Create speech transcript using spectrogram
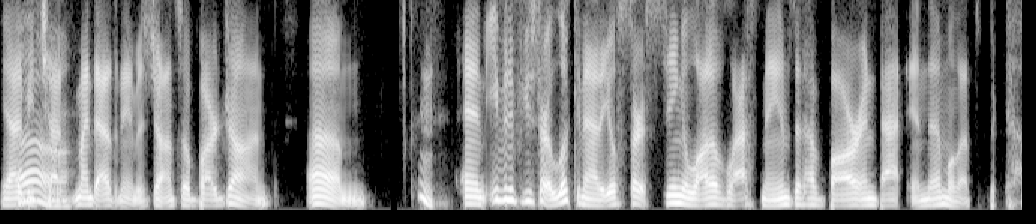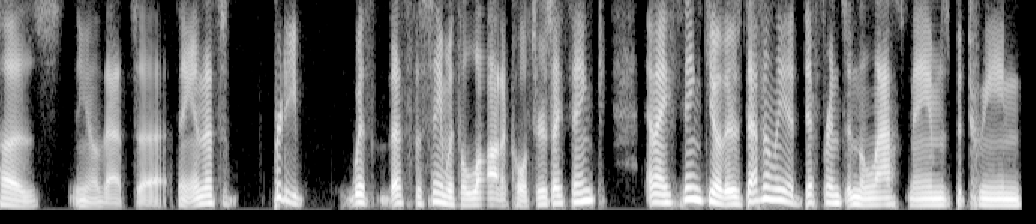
Yeah, I'd be Oh. Chad. My dad's name is John, so Bar John. Um, Hmm. and even if you start looking at it, you'll start seeing a lot of last names that have bar and bat in them. Well, that's because you know that's a thing, and that's pretty with that's the same with a lot of cultures, I think. And I think you know there's definitely a difference in the last names between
